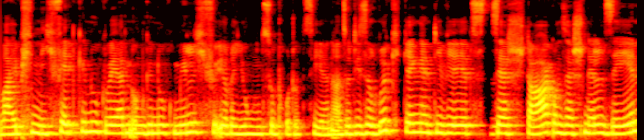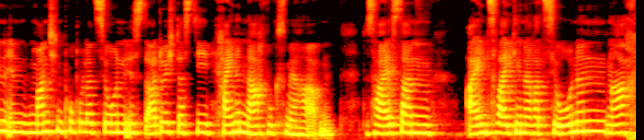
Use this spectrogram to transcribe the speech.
Weibchen nicht fett genug werden, um genug Milch für ihre Jungen zu produzieren. Also diese Rückgänge, die wir jetzt sehr stark und sehr schnell sehen in manchen Populationen, ist dadurch, dass die keinen Nachwuchs mehr haben. Das heißt dann, ein, zwei Generationen nach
